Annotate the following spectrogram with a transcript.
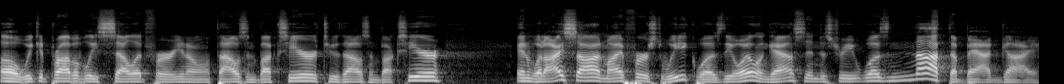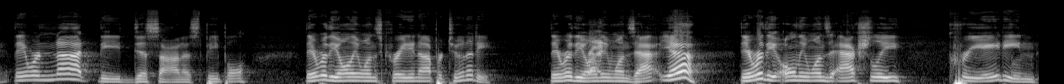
Oh, we could probably sell it for you know a thousand bucks here, two thousand bucks here. And what I saw in my first week was the oil and gas industry was not the bad guy. They were not the dishonest people. They were the only ones creating opportunity. They were the right. only ones at yeah. They were the only ones actually creating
